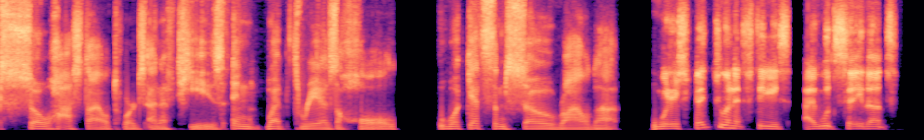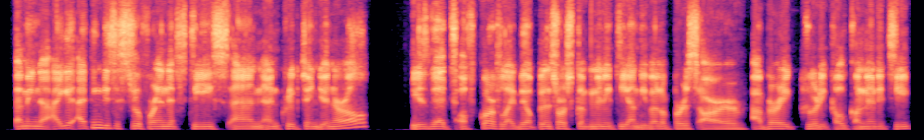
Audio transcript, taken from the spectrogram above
so hostile towards NFTs and Web3 as a whole? What gets them so riled up? With respect to NFTs, I would say that, I mean, I, I think this is true for NFTs and, and crypto in general is that, of course, like the open source community and developers are a very critical community.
